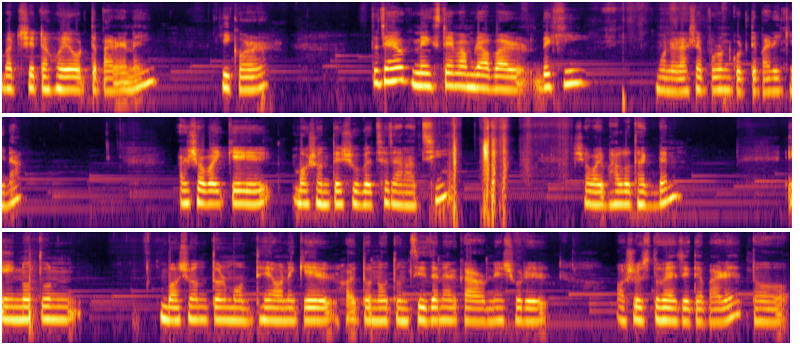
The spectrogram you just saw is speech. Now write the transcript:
বাট সেটা হয়ে উঠতে পারে নাই। কি করার? তো যাই হোক নেক্সট টাইম আমরা আবার দেখি, মনের আশা পূরণ করতে পারি কি না আর সবাইকে বসন্তের শুভেচ্ছা জানাচ্ছি। সবাই ভালো থাকবেন। এই নতুন বসন্তর মধ্যে অনেকের হয়তো নতুন সিজনের কারণে শরীর অসুস্থ হয়ে যেতে পারে। তো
